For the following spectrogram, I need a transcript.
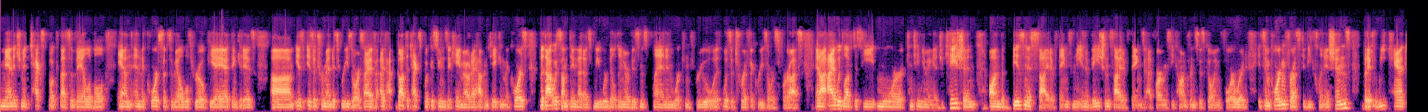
management textbook that's available and, and the course that's available through OPA, I think it is, um, is, is a tremendous resource. I've, I've got the textbook as soon as it came out. I haven't taken the course, but that was something that as we were building our business plan and working through was a terrific resource for us. And I, I would love to see more continuing education on the business side of things and the innovation side of things at pharmacy conferences going forward. It's important for us to be clinicians, but if we can't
